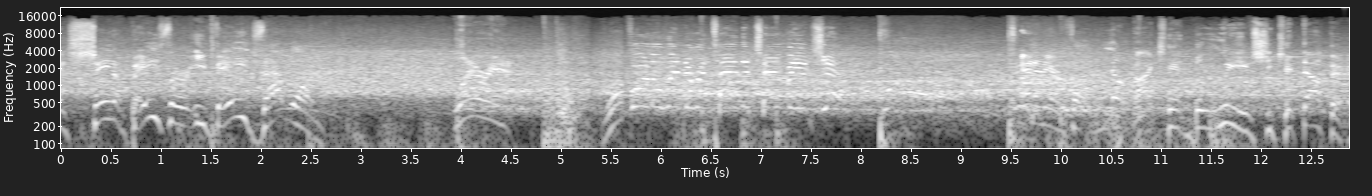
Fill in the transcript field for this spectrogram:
And Shayna Baszler evades that one. Lariat. For the win to retain the championship! And an air fall. No, I can't believe she kicked out there.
